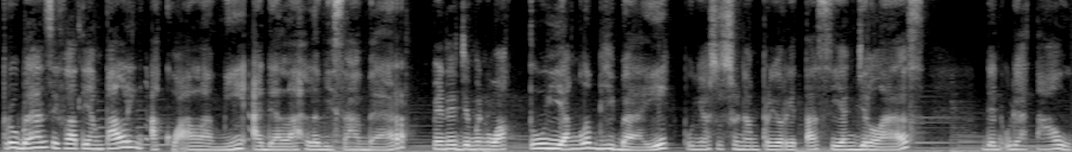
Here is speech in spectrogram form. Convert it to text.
Perubahan sifat yang paling aku alami adalah lebih sabar manajemen waktu yang lebih baik, punya susunan prioritas yang jelas, dan udah tahu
